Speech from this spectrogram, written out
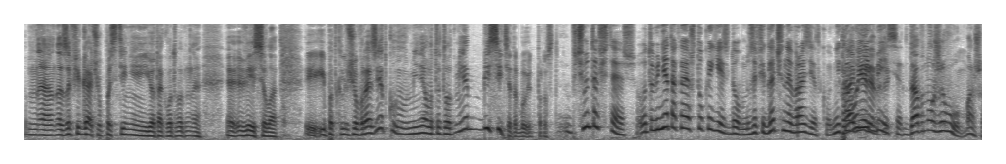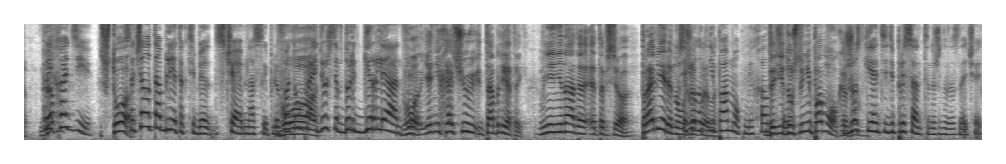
э, зафигачу по стене ее так вот э, э, весело и, и подключу в розетку, меня вот это вот, меня бесить это будет просто. Почему ты так считаешь? Вот у меня такая штука есть дома, зафигаченная в розетку. Никого Проверен. не бесит. Давно живу, Маша. Приходи. Что? Сначала таблеток тебе с чаем насыплю, Вот. потом пройдешься вдоль гирлянды. Вот, я не хочу таблеток. Мне не надо это все. Проверено уже Психолог было. не помог, Михаил. Да не то, что не помог. а Жесткие антидепрессанты нужно назначать.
